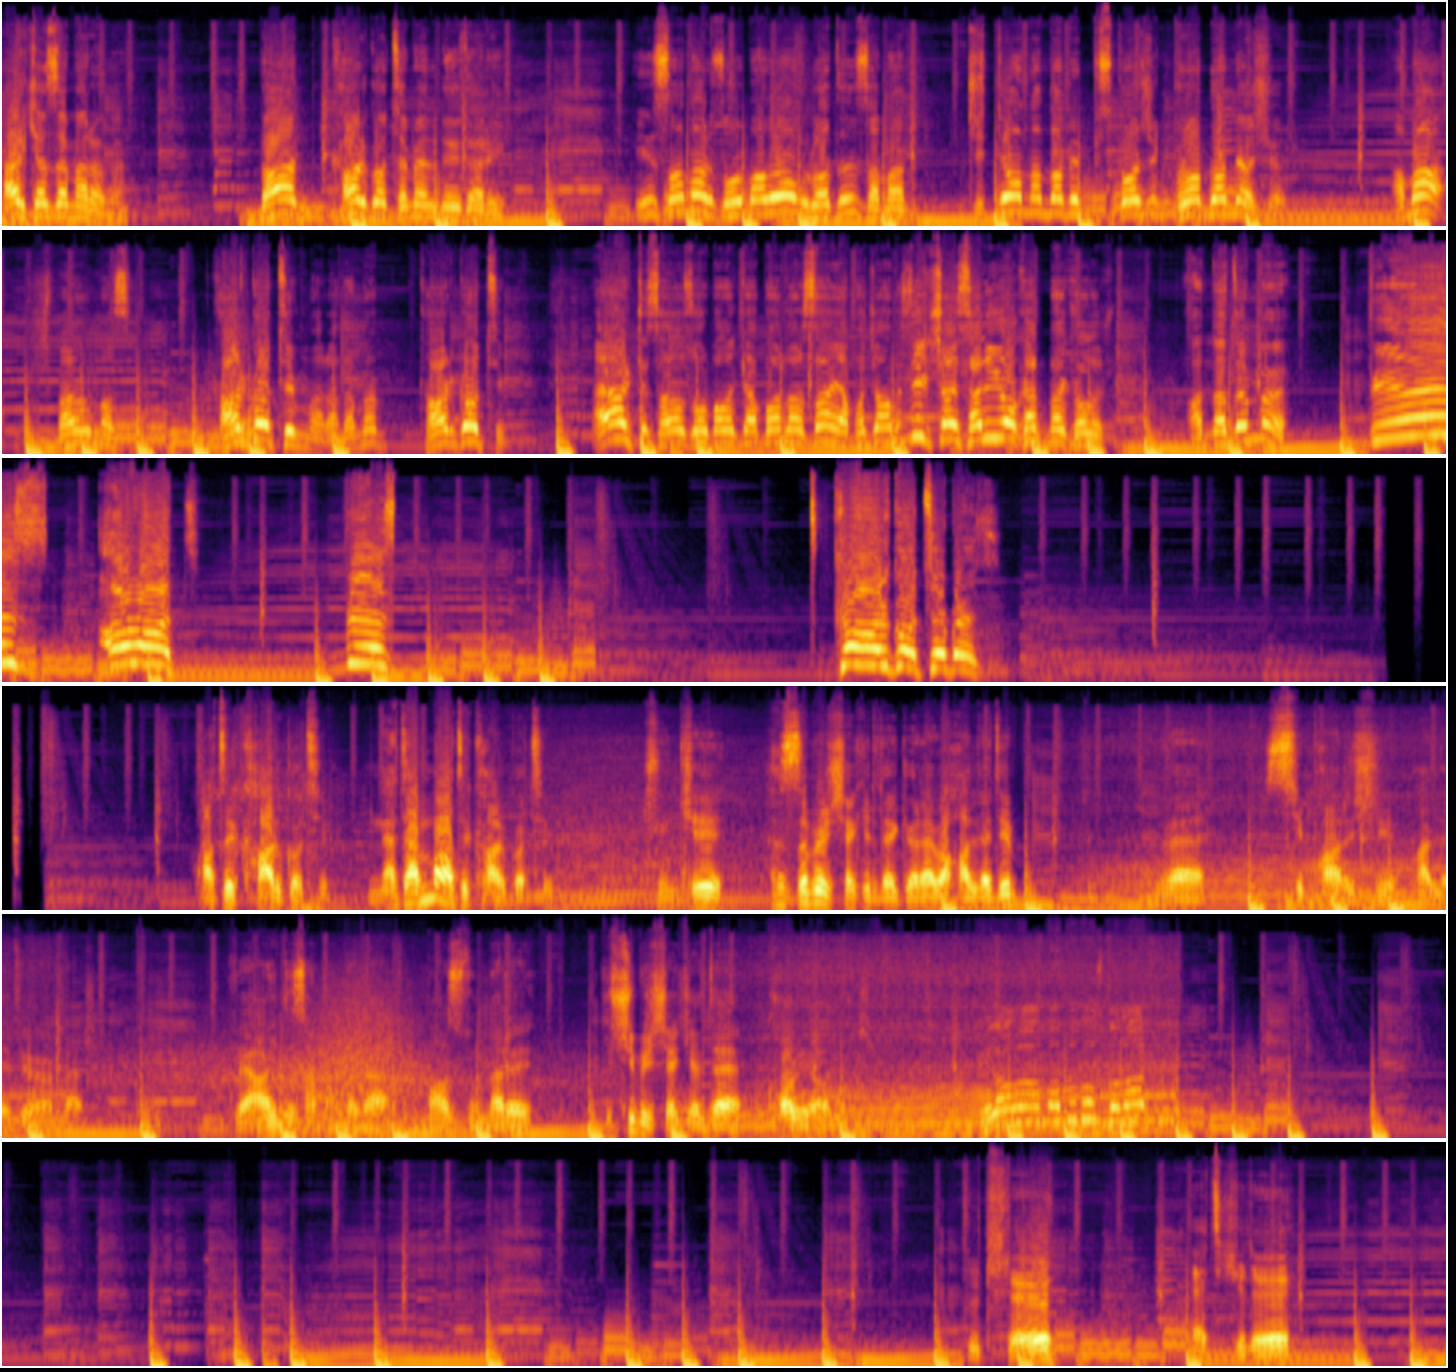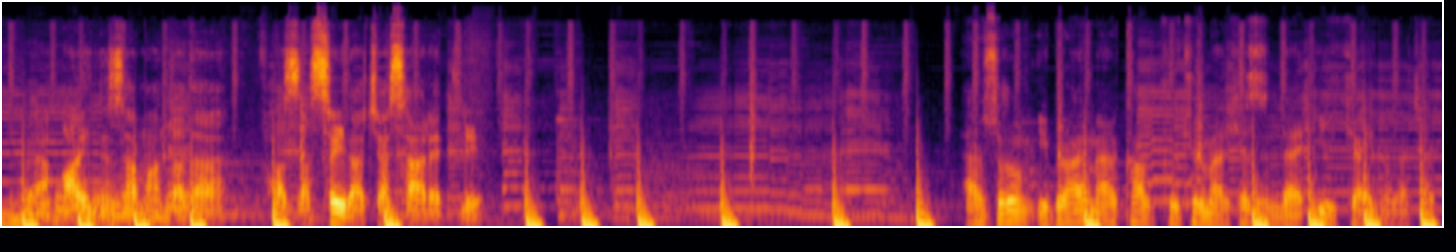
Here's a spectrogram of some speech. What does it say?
Herkese merhaba. Ben kargo temel lideriyim. İnsanlar zorbalığa uğradığı zaman ciddi anlamda bir psikolojik problem yaşıyor. Ama şüphe olmasın. Kargo tim var adamım. Kargo tim. Eğer ki sana zorbalık yaparlarsa yapacağımız ilk şey seni yok etmek olur. Anladın mı? Biz... Evet! Biz... Kargo timiz. Adı Kargo Tim. Neden mi adı Kargo Tim? Çünkü hızlı bir şekilde görevi halledip ve siparişi hallediyorlar. Ve aynı zamanda da mazlumları güçlü bir şekilde koruyorlar. Ulan anladınız? Güçlü, etkili ve aynı zamanda da fazlasıyla cesaretli. Erzurum İbrahim Erkal Kültür Merkezi'nde ilk yayın olacak.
